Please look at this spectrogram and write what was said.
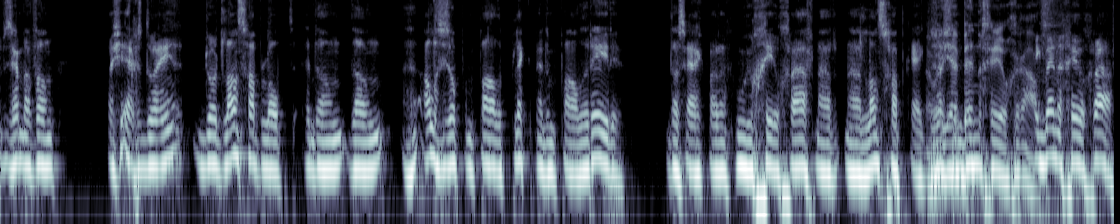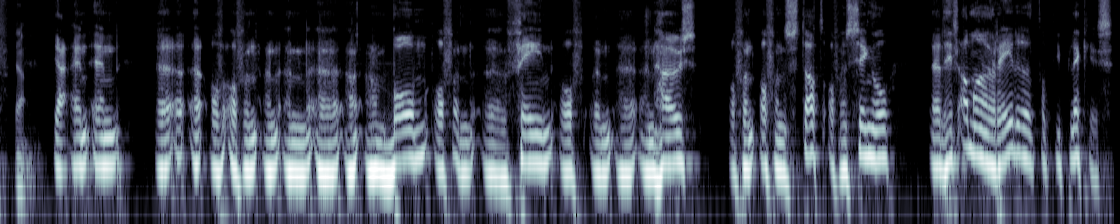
Zeg maar van, als je ergens doorheen, door het landschap loopt en dan, dan eh, alles is op een bepaalde plek met een bepaalde reden. Dat is eigenlijk waar, hoe een geograaf naar, naar het landschap kijkt. Maar als jij je- bent een geograaf. Ik ben een geograaf. Ja. Ja, en, en eh, eh, of, of een, een, een, eh, een- boom, of een veen, of een, een huis, of een, of een stad, of een singel. Het heeft allemaal een reden dat het op die plek is.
